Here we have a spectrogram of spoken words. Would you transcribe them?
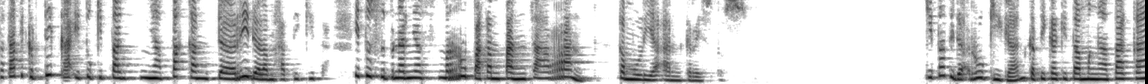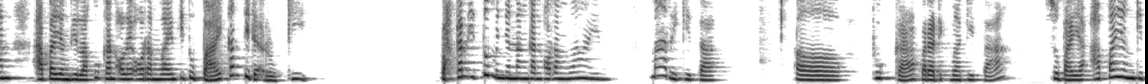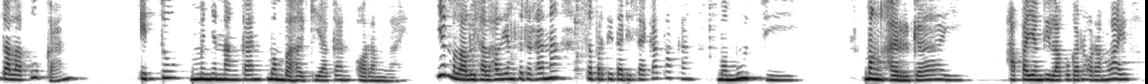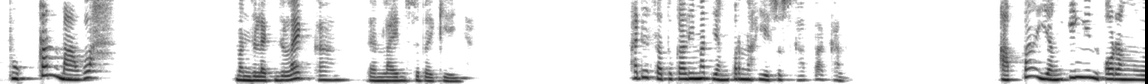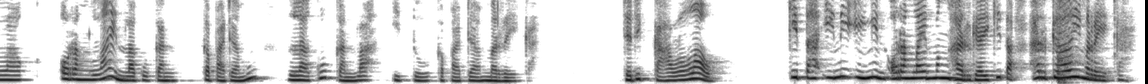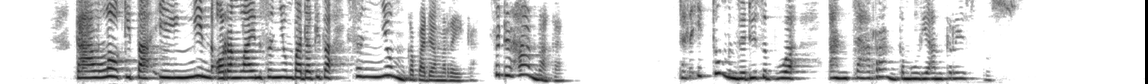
Tetapi ketika itu kita nyatakan dari dalam hati kita, itu sebenarnya merupakan pancaran kemuliaan Kristus. Kita tidak rugi kan ketika kita mengatakan apa yang dilakukan oleh orang lain itu baik kan tidak rugi. Bahkan itu menyenangkan orang lain. Mari kita uh, buka paradigma kita supaya apa yang kita lakukan itu menyenangkan, membahagiakan orang lain. Ya melalui hal-hal yang sederhana seperti tadi saya katakan, memuji, menghargai apa yang dilakukan orang lain, bukan malah menjelek-jelekkan dan lain sebagainya. Ada satu kalimat yang pernah Yesus katakan. Apa yang ingin orang orang lain lakukan kepadamu, lakukanlah itu kepada mereka. Jadi kalau kita ini ingin orang lain menghargai kita, hargai mereka. Kalau kita ingin orang lain senyum pada kita, senyum kepada mereka. Sederhana kan? Dan itu menjadi sebuah pancaran kemuliaan Kristus.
